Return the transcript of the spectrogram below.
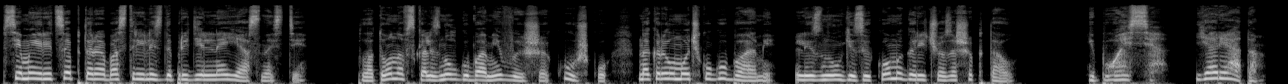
Все мои рецепторы обострились до предельной ясности. Платонов скользнул губами выше, к ушку, накрыл мочку губами, лизнул языком и горячо зашептал. «Не бойся, я рядом».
